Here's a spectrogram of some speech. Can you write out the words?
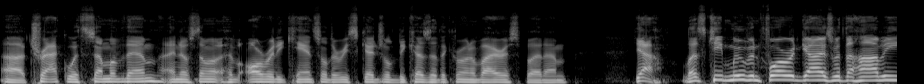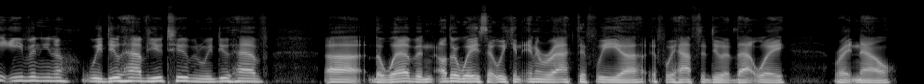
uh, track with some of them. I know some have already canceled or rescheduled because of the coronavirus, but um, yeah, let's keep moving forward, guys, with the hobby. Even you know we do have YouTube and we do have uh, the web and other ways that we can interact if we uh, if we have to do it that way right now.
